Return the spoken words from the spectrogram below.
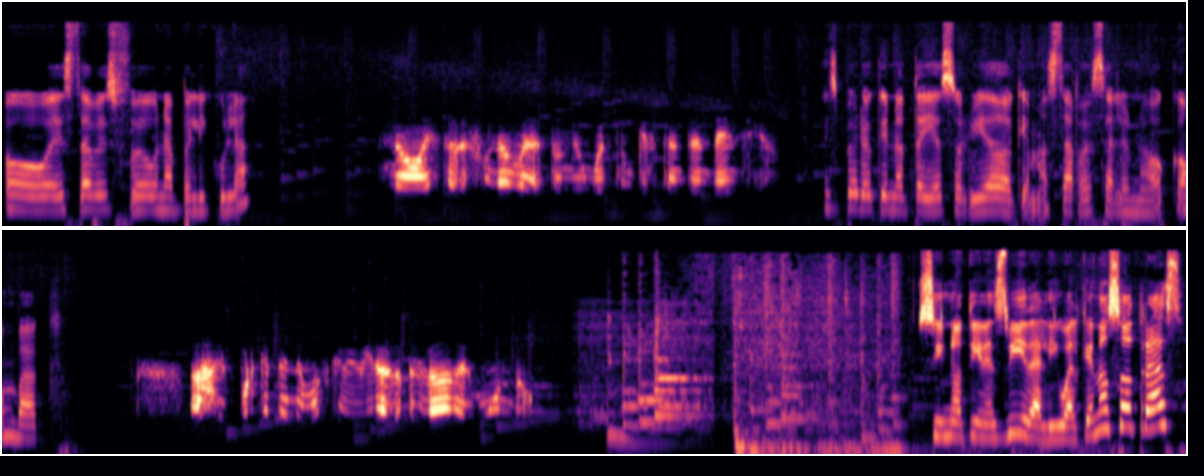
¿O esta vez fue una película? No, esta vez fue una maratón de un webtoon que está en tendencia. Espero que no te hayas olvidado que más tarde sale un nuevo comeback. Ay, ¿por qué tenemos que vivir al otro lado del mundo? Si no tienes vida al igual que nosotras,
